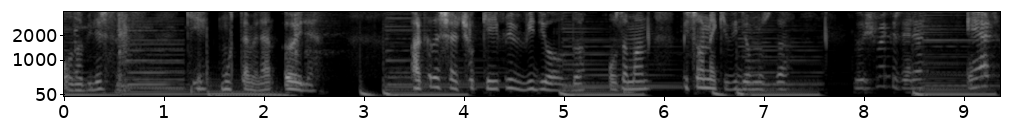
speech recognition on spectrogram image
olabilirsiniz ki muhtemelen öyle. Arkadaşlar çok keyifli bir video oldu. O zaman bir sonraki videomuzda görüşmek üzere. Eğer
